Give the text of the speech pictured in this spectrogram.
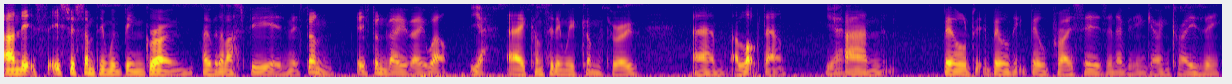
and it's it's just something we've been grown over the last few years, and it's done it's done very very well. Yeah. Uh, considering we've come through um, a lockdown Yeah. and build build build prices and everything going crazy,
